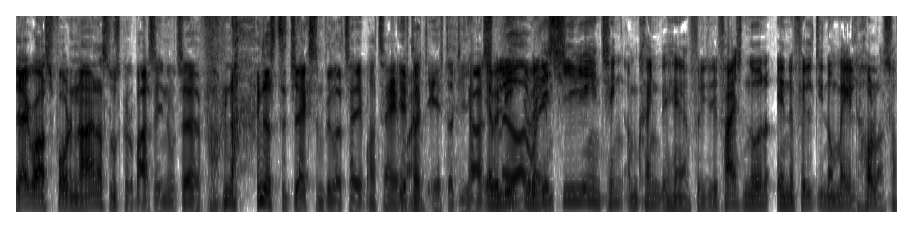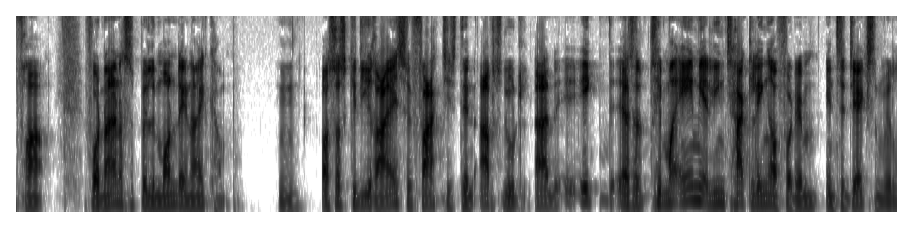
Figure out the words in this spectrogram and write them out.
Jaguars, 49ers. Nu skal du bare se, nu tager 49ers til Jacksonville og taber. Og taber, efter, ja. efter de har Jeg vil, lige, jeg vil lige sige en ting omkring det her, fordi det er faktisk noget, NFL de normalt holder sig fra. For Niners har spillet Monday Night Kamp. Hmm. Og så skal de rejse faktisk den absolut... Ikke, altså, til Miami er lige en tak længere for dem, end til Jacksonville.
